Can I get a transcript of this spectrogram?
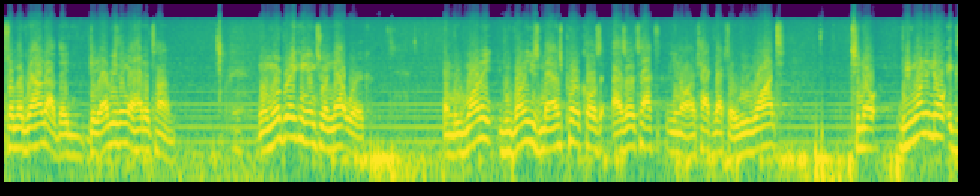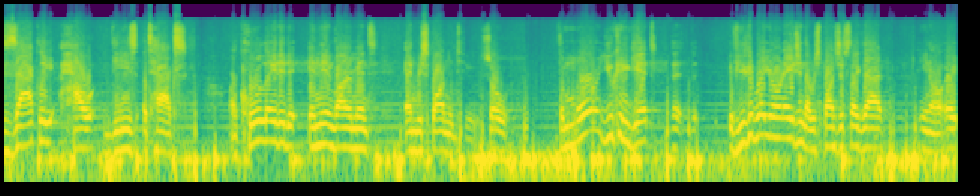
from the ground up. They did everything ahead of time. When we're breaking into a network, and we want to we want to use managed protocols as our attack, you know, our attack vector. We want to know we want to know exactly how these attacks are correlated in the environment and responded to. So the more you can get, the, the, if you could write your own agent that responds just like that, you know, uh,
